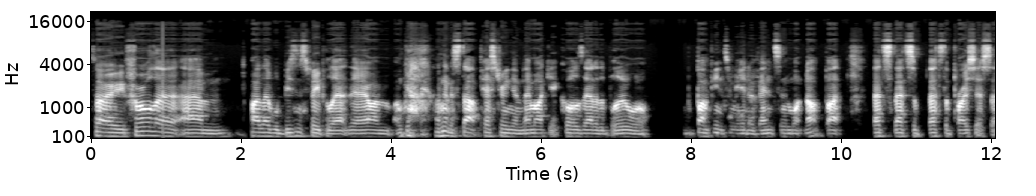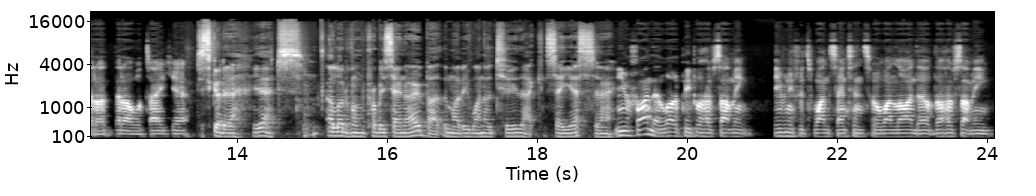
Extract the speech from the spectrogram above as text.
so for all the um, high level business people out there, I'm I'm going, I'm going to start pestering them. They might get calls out of the blue or bump into me at events and whatnot. But that's that's that's the process that I that I will take. Yeah, just gotta yeah. A lot of them will probably say no, but there might be one or two that can say yes. So you'll find that a lot of people have something, even if it's one sentence or one line, they'll they'll have something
